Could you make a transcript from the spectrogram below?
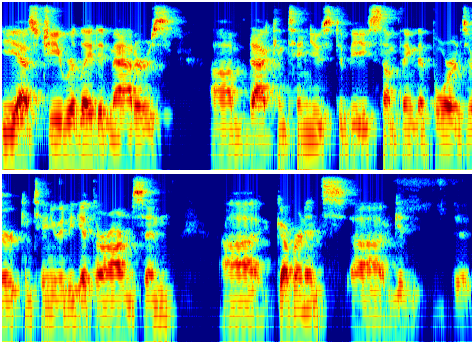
ESG related matters. Um, that continues to be something that boards are continuing to get their arms and uh, governance, uh, get the,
